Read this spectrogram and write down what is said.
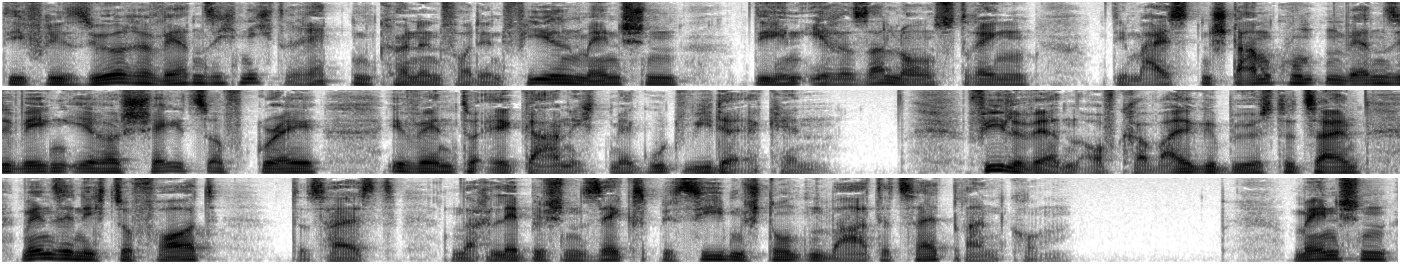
Die Friseure werden sich nicht retten können vor den vielen Menschen, die in ihre Salons drängen. Die meisten Stammkunden werden sie wegen ihrer Shades of Grey eventuell gar nicht mehr gut wiedererkennen. Viele werden auf Krawall gebürstet sein, wenn sie nicht sofort, das heißt nach läppischen sechs bis sieben Stunden Wartezeit drankommen. Menschen,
